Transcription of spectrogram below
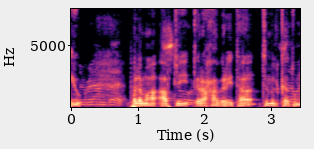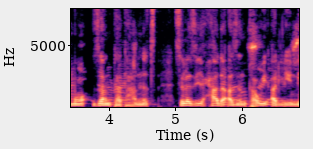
እዩ ፈለማ ኣብቲ ጥረ ሓበሬታ ትምልከት እሞ ዛንታ ትሃንፅ ስለዚ ሓደ ኣዘንታዊ ኣድልዩኒ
